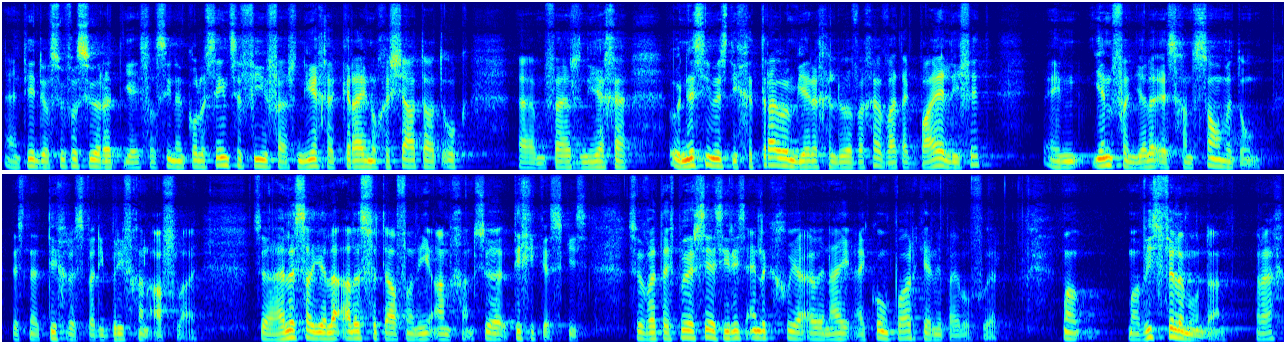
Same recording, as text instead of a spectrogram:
en dit is soveel so dat jy sal sien in Kolossense 4 vers 9 kry nog 'n shout-out ook ehm um, vers 9 Onesimus die getroue medegelowige wat ek baie liefhet en een van julle is gaan saam met hom. Dis nou Tigris wat die brief gaan aflaai. So hulle sal julle alles vertel van hier aangaan. So Tychicus, skus. So wat hy spoor sê is hier is eintlik 'n goeie ou en hy hy kom 'n paar keer in die Bybel voor. Maar maar wie's Philemon dan? Reg?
